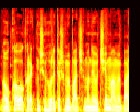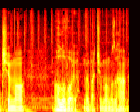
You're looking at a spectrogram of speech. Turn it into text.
науково коректніше говорити, що ми бачимо не очима, а ми бачимо головою, ми бачимо мозгами.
